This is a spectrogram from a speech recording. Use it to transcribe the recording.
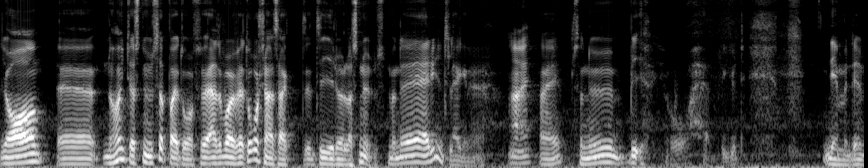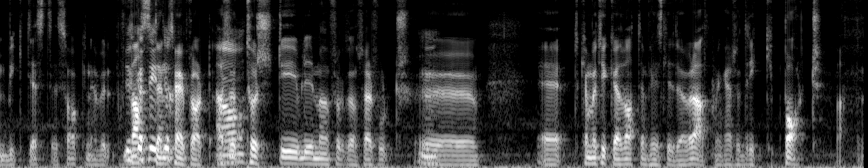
ja, eh, nu har inte jag snusat på ett år. För hade det varit för ett år sedan hade jag sagt 10 rullar snus. Men det är det ju inte längre. Nej. Nej, så nu. Åh herregud. Nej men den viktigaste saken är väl Du vatten sitta- självklart. Alltså Ja. törstig blir man fruktansvärt fort. Mm. Eh, då kan man tycka att vatten finns lite överallt men kanske drickbart vatten.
